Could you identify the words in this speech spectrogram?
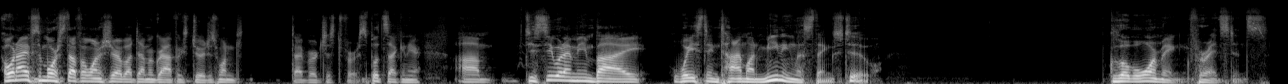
when I have some more stuff I want to share about demographics too? I just want to divert just for a split second here. Um, do you see what I mean by wasting time on meaningless things too? Global warming, for instance.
